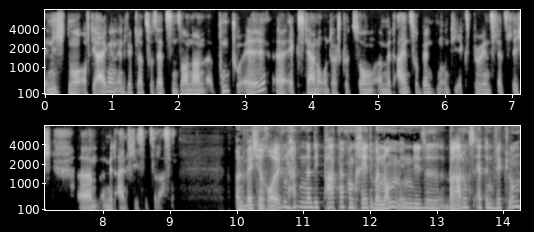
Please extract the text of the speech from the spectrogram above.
nicht nur auf die eigenen Entwickler zu setzen, sondern punktuell externe Unternehmen Unterstützung äh, mit einzubinden und die Experience letztlich ähm, mit einfließen zu lassen. Und welche Rollen hatten dann die Partner konkret übernommen in diese Beratungs-App-Entwicklung?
